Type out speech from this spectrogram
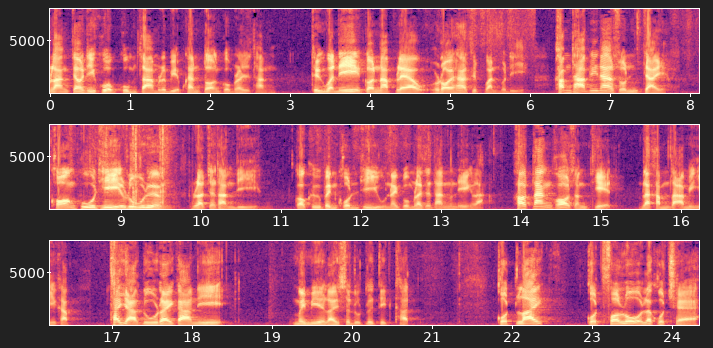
ำลังเจ้าหน้าที่ควบคุมตามระเบียบขั้นตอนกรมราชทัณฑ์ถึงวันนี้ก็นับแล้ว 150 วันพอดีคำถามที่น่าสนใจของผู้ที่รู้เรื่องราชทัณฑ์ดี ก็คือเป็นคนที่อยู่ในกรมราชทัณฑ์นั่นเองล่ะเขาตั้งข้อสังเกตและคำถามอย่างนี้ครับ ถ้าอยากดูรายการนี้ไม่มีอะไรสะดุดหรือติดขัด กดไลค์กด Follow และกดแชร์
